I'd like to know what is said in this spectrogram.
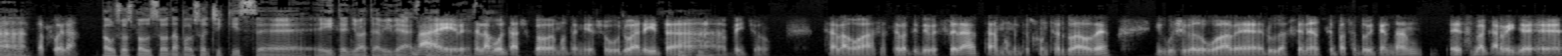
bai. ta fuera. Pausos pauso eta pauso txikiz e, egiten joatea bidea, ezta? Bai, bestela vuelta asko emoten dio seguruari eta uh -huh zabagoa zazte bat ite bezera, eta momentuz kontzertu daude, ikusiko dugu abe erudazkenean ze pasatu egiten dan. Ez bakarrik e,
